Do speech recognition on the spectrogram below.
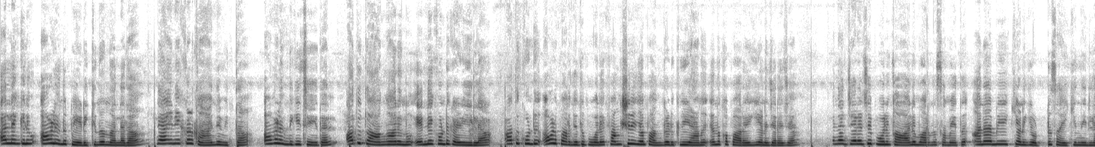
അല്ലെങ്കിലും അവൾ എന്ന് പേടിക്കുന്നത് നല്ലതാ. ഞാനേക്കാൾ കാഞ്ഞ വിത്ത. അവൾ എന്തെങ്കിലും ചെയ്താൽ അത് താങ്ങാനൊന്നും എന്നെ കൊണ്ട് കഴിയില്ല. അതുകൊണ്ട് അവൾ പറഞ്ഞതുപോലെ ഫംഗ്ഷന് ഞാൻ പങ്കെടുക്കുകയാണ് എന്നൊക്കെ പറയുകയാണ് ജലജ. എന്നാൽ ജലജ പോലും കാൽ മാറുന്ന സമയത്ത് അനാമികയ്ക്കാണെങ്കിൽ ഒട്ടും സഹിക്കുന്നില്ല.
